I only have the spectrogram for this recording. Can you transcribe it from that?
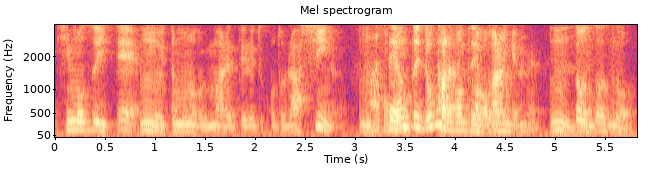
紐づいて、うんそういったものが生まれてるってことらしいのよ。うん汗を本当にどこまで本当かわからんけどね。うんそうそうそ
